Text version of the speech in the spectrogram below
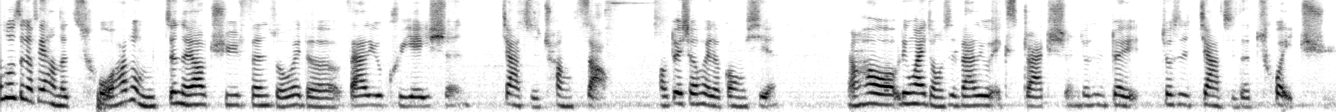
他说这个非常的错。他说我们真的要区分所谓的 value creation 价值创造，哦，对社会的贡献，然后另外一种是 value extraction，就是对就是价值的萃取。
